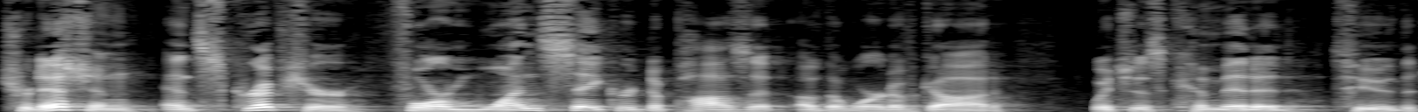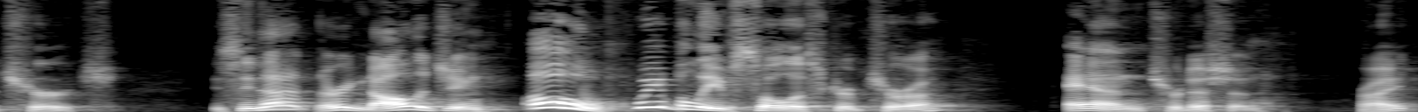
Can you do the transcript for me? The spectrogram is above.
Tradition and scripture form one sacred deposit of the Word of God, which is committed to the church. You see that? They're acknowledging, oh, we believe sola scriptura and tradition, right?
